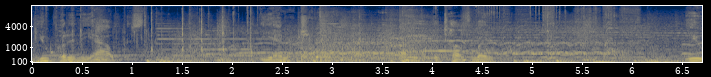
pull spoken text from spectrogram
You put in the hours, the energy, the tough labor. You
